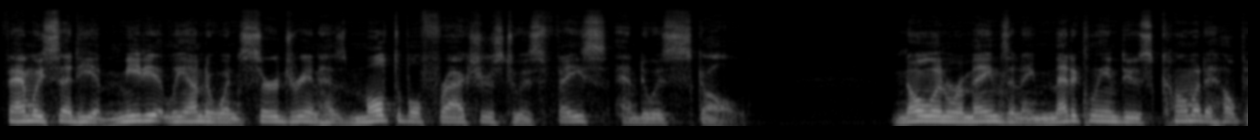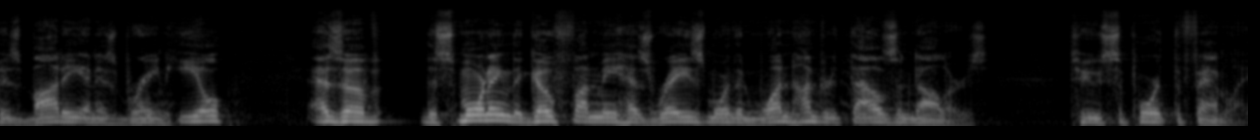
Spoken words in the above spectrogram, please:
Family said he immediately underwent surgery and has multiple fractures to his face and to his skull. Nolan remains in a medically induced coma to help his body and his brain heal. As of this morning, the GoFundMe has raised more than $100,000 to support the family.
